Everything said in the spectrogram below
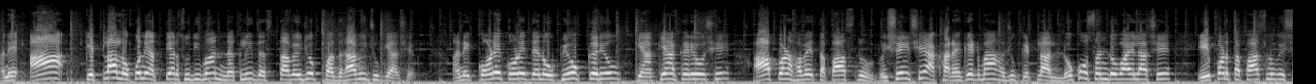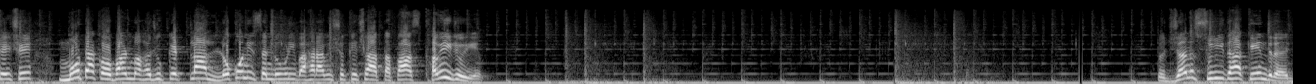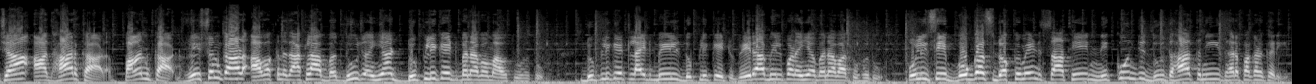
અને આ કેટલા લોકોને અત્યાર સુધીમાં નકલી દસ્તાવેજો પધરાવી ચૂક્યા છે? અને કોણે કોણે તેનો ઉપયોગ કર્યો, ક્યાં ક્યાં કર્યો છે, આ પણ હવે તપાસનો વિષય છે. આખા રેકેટમાં હજુ કેટલા લોકો સંડોવાયેલા છે, એ પણ તપાસનો વિષય છે. મોટા કૌભાંડમાં હજુ કેટલા લોકોની સંડોવણી બહાર આવી શકે છે, આ તપાસ થવી જોઈએ. તો જન સુવિધા કેન્દ્ર, જ્યાં Aadhaar card, PAN card, ration card આવકના દાખલા બધું જ અહીંયા ડુપ્લિકેટ બનાવવામાં આવતું હતું. ડુપ્લિકેટ લાઇટ બિલ, ડુપ્લિકેટ વેરા બિલ પણ અહીંયા બનાવાતું હતું. પોલીસે બોગસ ડોક્યુમેન્ટ સાથે નિકુંજ દુધાતની ધરપકડ કરી.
